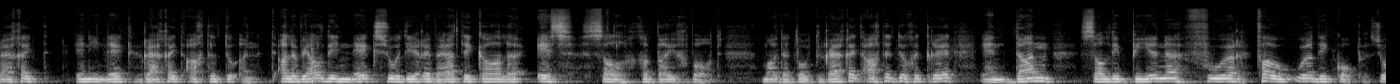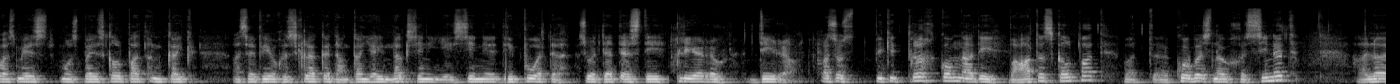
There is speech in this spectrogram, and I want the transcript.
reguit en die nek reguit agtertoe in. Alhoewel die nek so deur 'n vertikale S sal gebuig word, maar dit word reguit agtertoe getrek en dan sal die bene voorvou oor die kop. So as mens mos by 'n skilpad inkyk, as hy vir jou geskrik het, dan kan jy niks sien nie. Jy sien net die pote. So dit is die Plerodira. As ons bietjie terugkom na die waterskilpad wat uh, Kobus nou gesien het. Hulle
